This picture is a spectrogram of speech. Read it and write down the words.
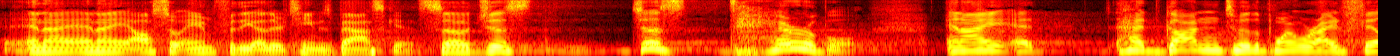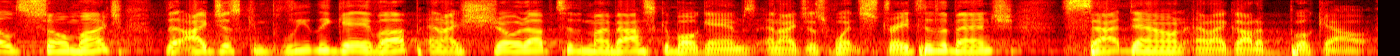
and I, and I also aimed for the other team's basket. So just, just terrible. And I, at, had gotten to the point where I had failed so much that I just completely gave up and I showed up to my basketball games and I just went straight to the bench, sat down, and I got a book out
